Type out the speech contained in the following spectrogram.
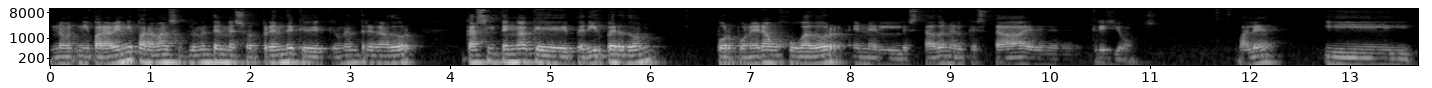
No, ni para bien ni para mal, simplemente me sorprende que, que un entrenador casi tenga que pedir perdón por poner a un jugador en el estado en el que está eh, Chris Jones. ¿Vale? Y,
